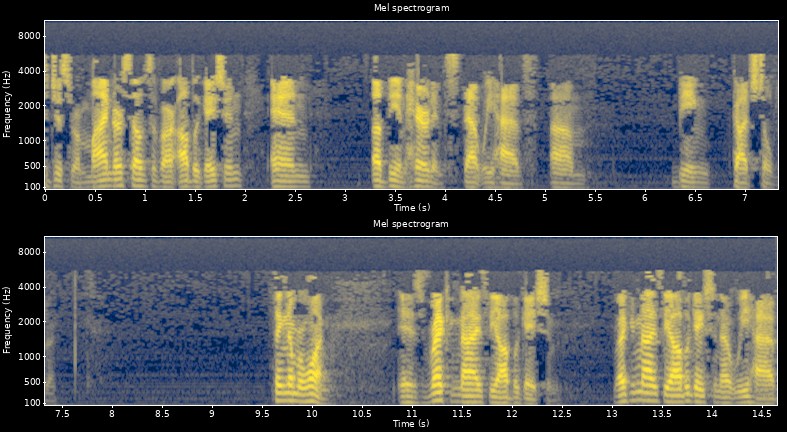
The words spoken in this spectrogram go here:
to just remind ourselves of our obligation and of the inheritance that we have um, being God's children. Thing number one is recognize the obligation. Recognize the obligation that we have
